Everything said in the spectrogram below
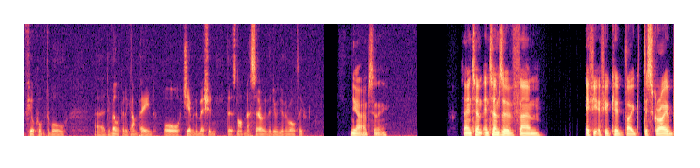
feel comfortable uh, developing a campaign or GMing a mission that's not necessarily they're doing the other role too. Yeah, absolutely. So in term in terms of um, if you if you could like describe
